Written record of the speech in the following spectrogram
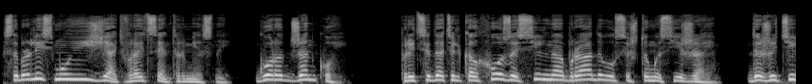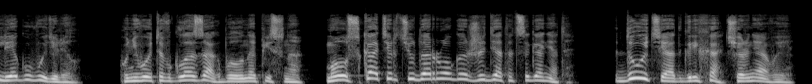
собрались мы уезжать в райцентр местный, город Джанкой. Председатель колхоза сильно обрадовался, что мы съезжаем. Даже телегу выделил. У него это в глазах было написано, мол, с катертью дорога, жидята-цыганята. Дуйте от греха, чернявые.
